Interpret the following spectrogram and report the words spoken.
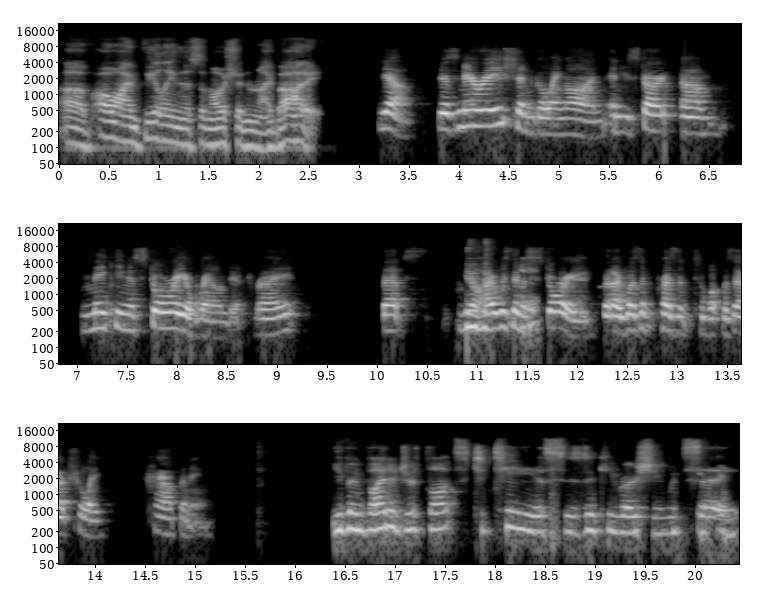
of oh, I'm feeling this emotion in my body. yeah, there's narration going on, and you start um, making a story around it, right? That's you know, I was in a story, but I wasn't present to what was actually happening. You've invited your thoughts to tea, as Suzuki Roshi would say.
